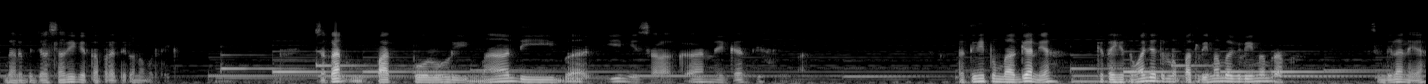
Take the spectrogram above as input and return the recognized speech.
Dan lebih jelas lagi kita perhatikan nomor 3 misalkan 45 dibagi misalkan negatif Berarti ini pembagian ya. Kita hitung aja dulu 45 bagi 5 berapa? 9 ya.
